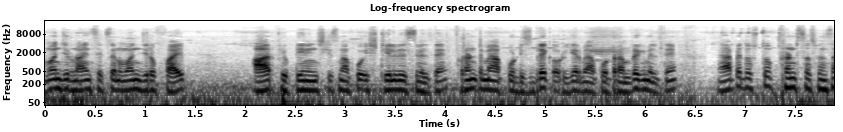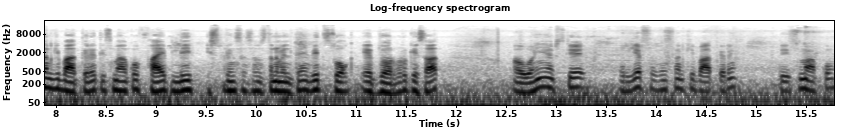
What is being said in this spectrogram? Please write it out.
one section one R fifteen inch की इसमें आपको स्टील व्हील्स मिलते हैं। फ्रंट में आपको डिस्क ब्रेक और रियर में आपको ड्रम ब्रेक मिलते हैं। यहाँ पे दोस्तों फ्रंट सस्पेंशन की बात करें तो इसमें आपको फाइव लीफ स्प्रिंग सस्पेंशन मिलते हैं विद शॉक एब्जॉर्बर के साथ। और वहीं इसके रियर सस्पेंशन की बात करें तो इसमें आपको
